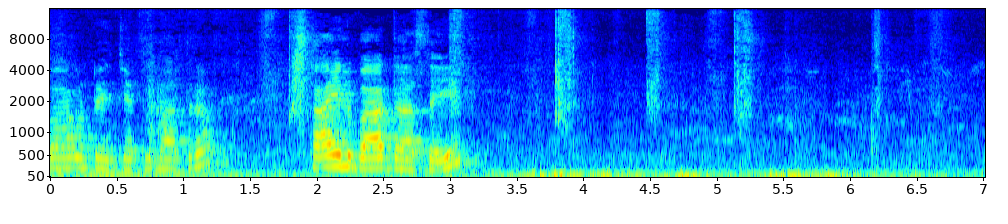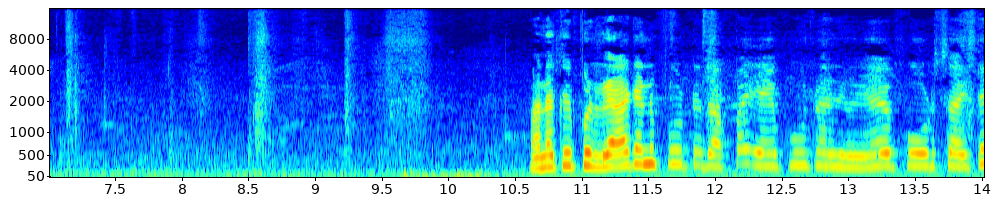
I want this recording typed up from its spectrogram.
బాగుంటాయి చెట్లు మాత్రం. కాయలు బాగా కాస్తాయి. మనకి ఇప్పుడు డ్రాగన్ ఫ్రూట్ తప్ప ఏ ఫ్రూట్ ఏ ఫ్రూట్స్ అయితే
